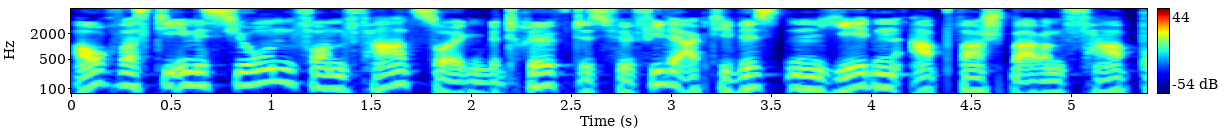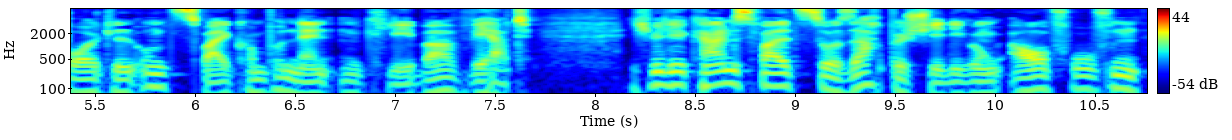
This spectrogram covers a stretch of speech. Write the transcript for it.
Auch was die Emissionen von Fahrzeugen betrifft, ist für viele Aktivisten jeden abwaschbaren Farbbeutel und zwei Komponentenkleber wert. Ich will hier keinesfalls zur Sachbeschädigung aufrufen,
